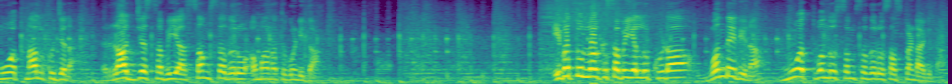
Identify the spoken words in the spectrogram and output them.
ಮೂವತ್ನಾಲ್ಕು ಜನ ರಾಜ್ಯಸಭೆಯ ಸಂಸದರು ಅಮಾನತುಗೊಂಡಿದ್ದಾರೆ. ಇವತ್ತು ಲೋಕಸಭೆಯಲ್ಲೂ ಕೂಡ ಒಂದೇ ದಿನ ಮೂವತ್ತೊಂದು ಸಂಸದರು ಸಸ್ಪೆಂಡ್ ಆಗಿದ್ದಾರೆ.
